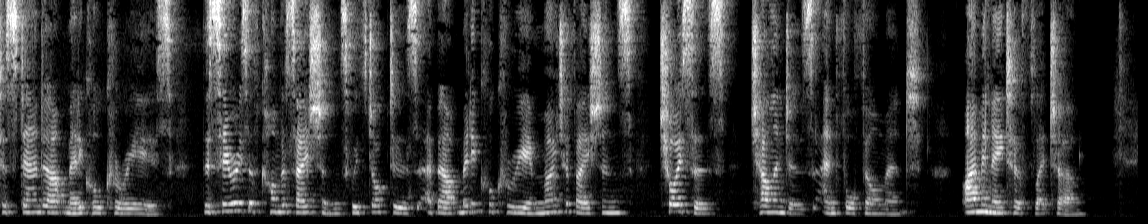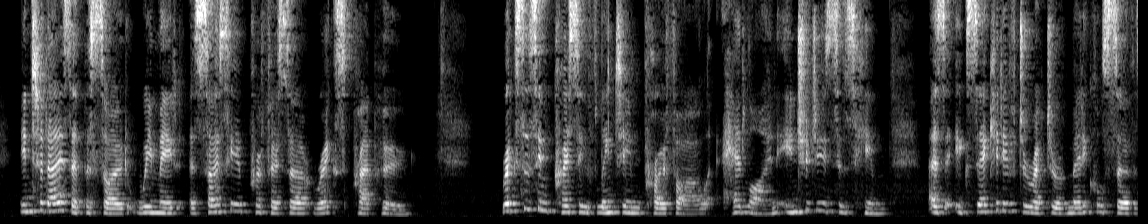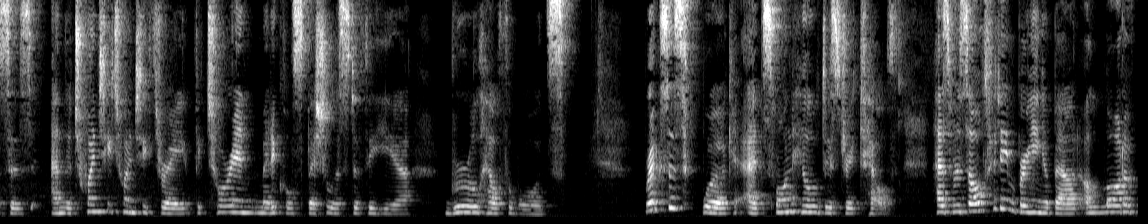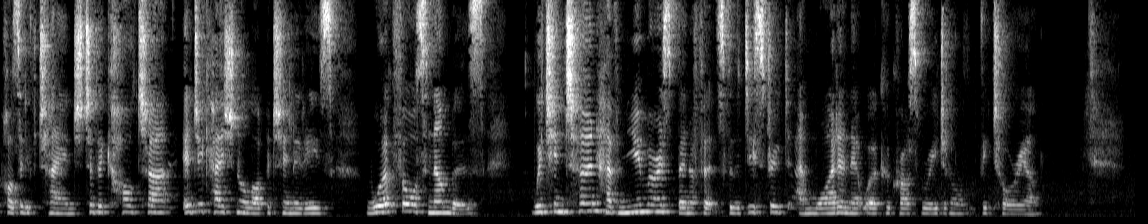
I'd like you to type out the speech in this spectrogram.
to Standout Medical Careers, the series of conversations with doctors about medical career motivations, choices, challenges, and fulfillment. I'm Anita Fletcher. In today's episode, we meet Associate Professor Rex Prabhu. Rex's impressive LinkedIn profile headline introduces him as Executive Director of Medical Services and the 2023 Victorian Medical Specialist of the Year Rural Health Awards. Rex's work at Swan Hill District Health has resulted in bringing about a lot of positive change to the culture, educational opportunities, workforce numbers, which in turn have numerous benefits for the district and wider network across regional Victoria.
